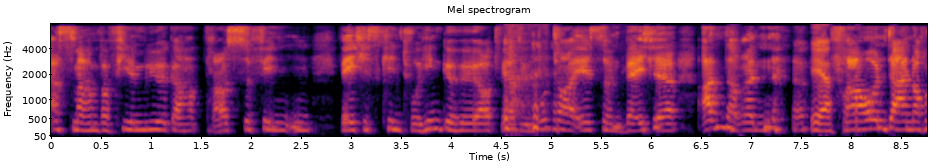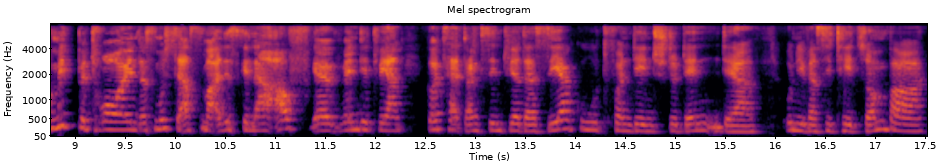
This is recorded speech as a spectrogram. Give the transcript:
Erstmal haben wir viel Mühe gehabt, herauszufinden, welches Kind wohin gehört, wer die Mutter ist und welche anderen ja. Frauen da noch mitbetreuen. Das musste erstmal alles genau aufgewendet werden. Gott sei Dank sind wir da sehr gut von den Studenten der Universität Somba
